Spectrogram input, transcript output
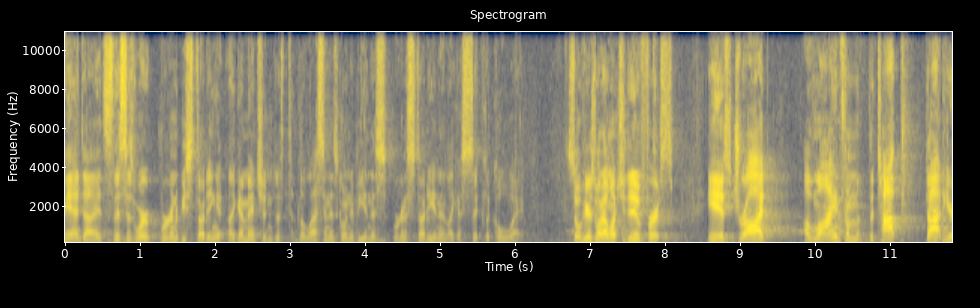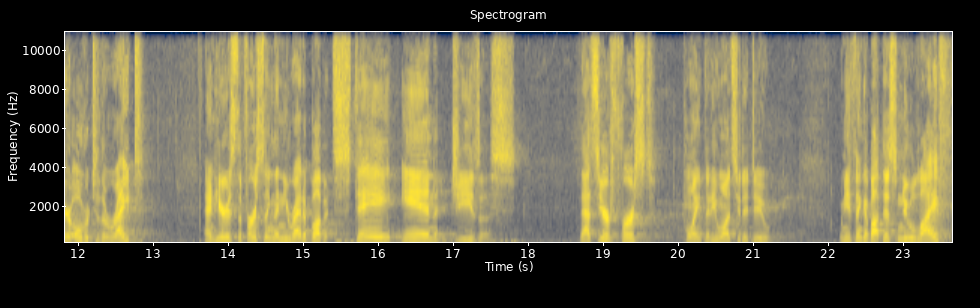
and uh, it's, this is where we're going to be studying it. Like I mentioned, the, the lesson is going to be in this, we're going to study in a, like a cyclical way. So here's what I want you to do first, is draw a line from the top dot here over to the right and here's the first thing, then you write above it stay in Jesus. That's your first point that he wants you to do. When you think about this new life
